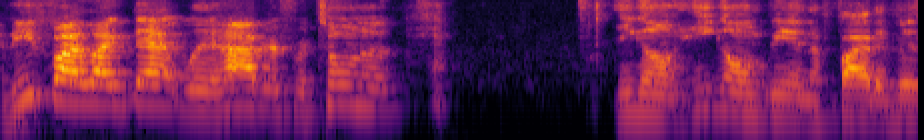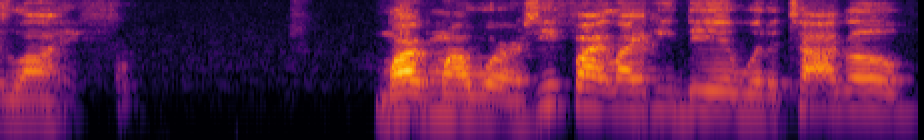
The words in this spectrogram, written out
if he fight like that with Javier Fortuna, he gonna he gonna be in the fight of his life. Mark my words. He fight like he did with Otago,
